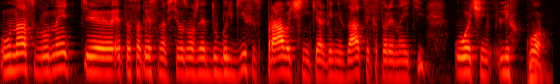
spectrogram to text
У нас в Рунете это, соответственно, всевозможные дубльгисы, справочники организаций, которые найти очень легко.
